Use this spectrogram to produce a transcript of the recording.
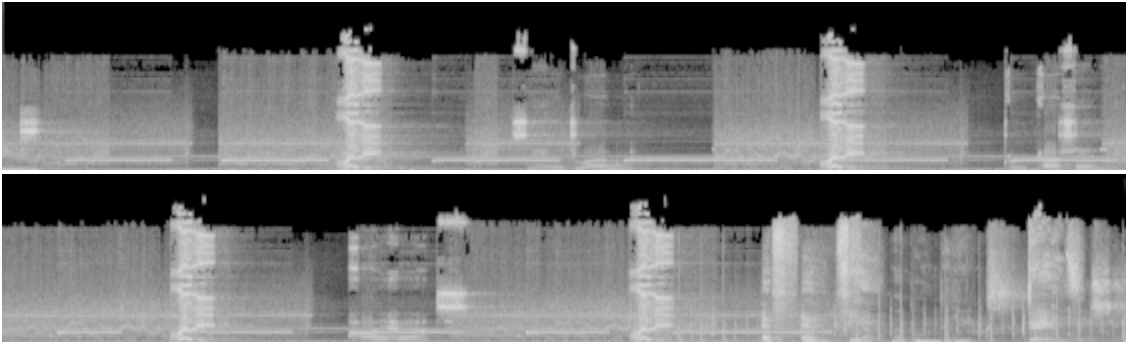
Drums. Ready. Snare drum. Ready. Percussion. Ready. Hi-hats. Ready. FM4 Laboon Deluxe. Dance.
